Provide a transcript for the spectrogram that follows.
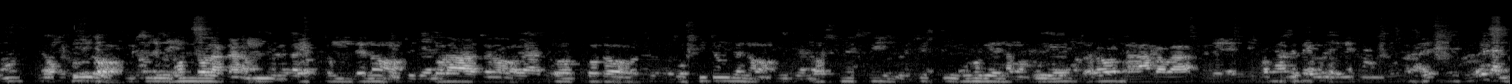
নমঃ। অখণ্ড মণ্ডলাকার। একদম যেন চরাচর, তৎপদ বসিতম যেন লক্ষ্মী শ্রী গুরুবে নম গুরুচর মা বাবা মনে মনে আমি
